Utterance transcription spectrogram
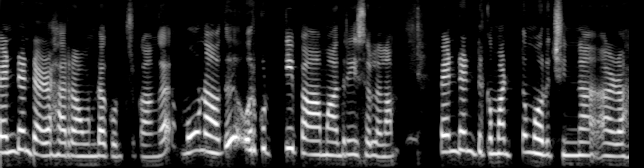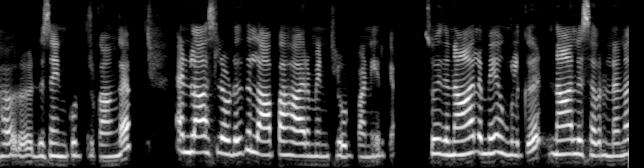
பெண்டன்ட் அழகா ரவுண்டா குடுத்துருக்காங்க. மூணாவது ஒரு குட்டி பா மாதிரி சொல்லலாம். பெண்டன்ட்க்கு மட்டும் ஒரு சின்ன அழகா ஒரு டிசைன் குடுத்துருக்காங்க. அண்ட் லாஸ்ட்ல உள்ளது லாப்பா ஹாரம் இன்க்ளூட் பண்ணியிருக்கேன். ஸோ இது நாலுமே உங்களுக்கு நாலு சவரன்லனா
